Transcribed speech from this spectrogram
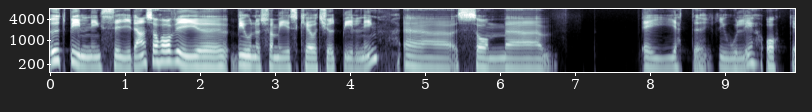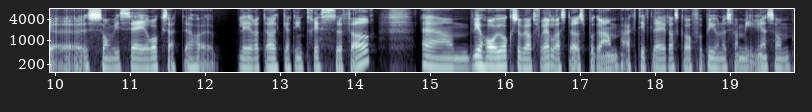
utbildningssidan så har vi ju bonusfamiljscoachutbildning eh, som eh, är jätterolig och eh, som vi ser också att det blir ett ökat intresse för. Ehm, vi har ju också vårt föräldrastödsprogram Aktivt ledarskap för bonusfamiljen som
